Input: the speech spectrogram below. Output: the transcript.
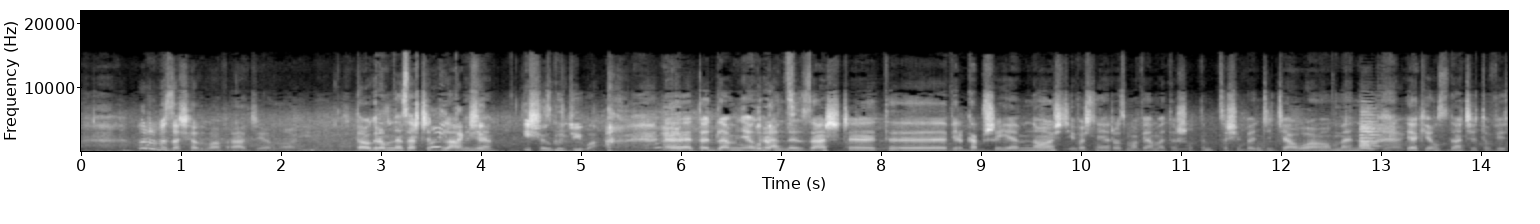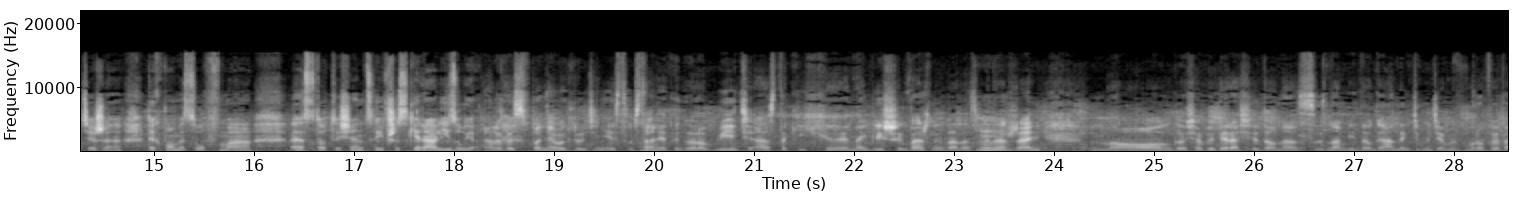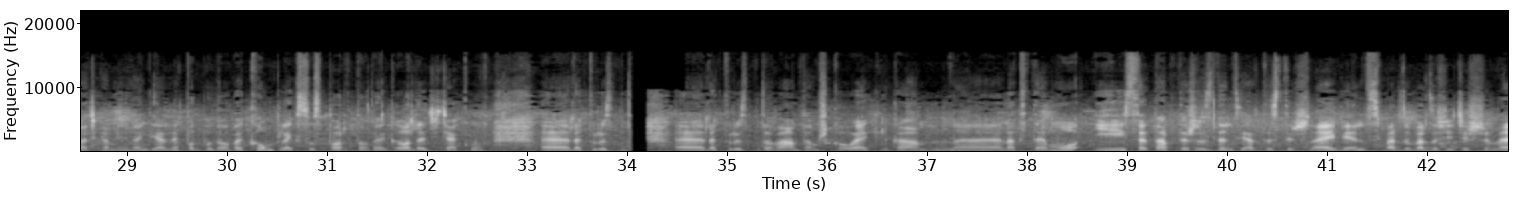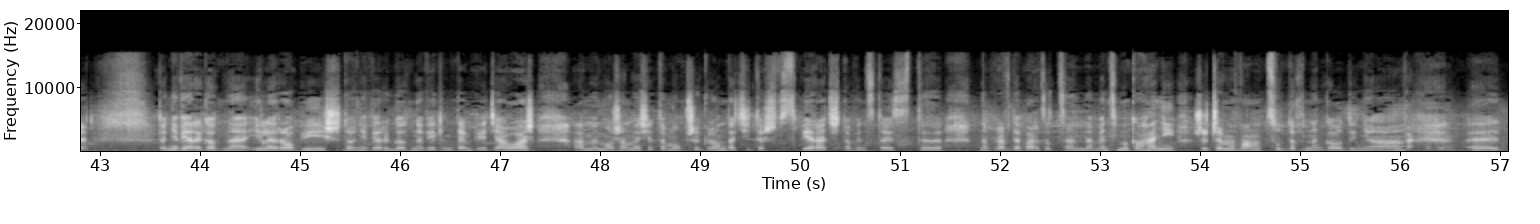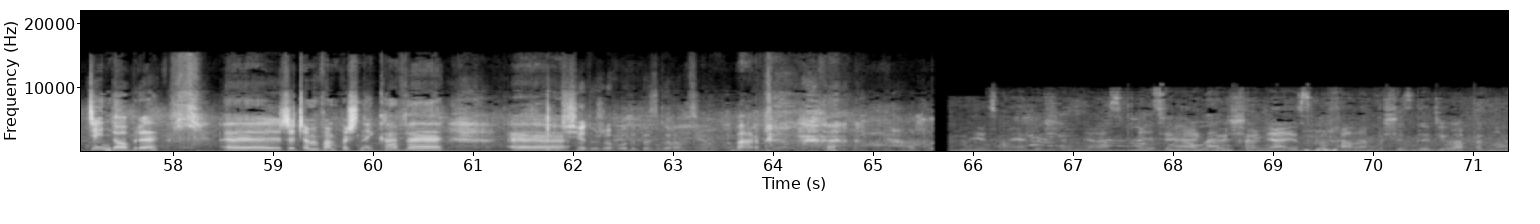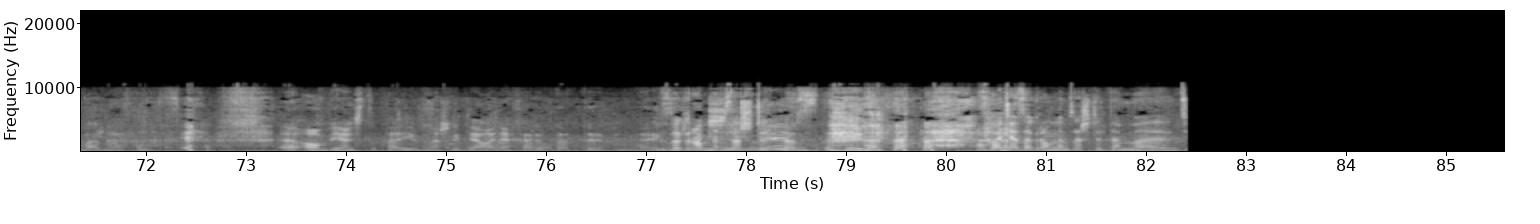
no, żeby zasiadła w Radzie. No i, To ogromny zaszczyt no dla tak mnie. Się, I się zgodziła. E, To dla mnie ogromny zaszczyt, e, wielka przyjemność i właśnie rozmawiamy też o tym, co się będzie działo. O Mena, Tak. jak ją znacie, to wiecie, że tych pomysłów ma e, 100 tysięcy i wszystkie realizuje. Ale bez wspaniałych ludzi nie jestem w stanie tego robić, a z takich e, najbliższych, ważnych dla nas wydarzeń, no Gosia wybiera się do nas, z nami do Gany, gdzie będziemy wmurowywać kamień węgielny pod budowę kompleksu sportowego dla dzieciaków, e, dla których e, dla których zbudowałam tam szkołę kilka mm, e, lat temu i setup też rezydencji artystycznej, więc bardzo, bardzo się cieszymy. To niewiarygodne, ile robisz, to niewiarygodne, w jakim tempie działasz, a my możemy się temu przyglądać i też wspierać to, więc to jest e, naprawdę bardzo cenne. Więc my, kochani, życzymy Wam cudownego dnia. Tak. E, Dzień dobry. E, Życzymy Wam pysznej kawy. E, Dzisiaj dużo wody bez gorącej. Bardzo. Jest moja Gosiunia. Jest moja. Gosiunia jest kochana, bo się zgodziła pewną ważną funkcję e, objąć tutaj w naszych działaniach charytatywnych. Z ogromnym Tak zaszczytem. Słuchajcie, z ogromnym zaszczytem e,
